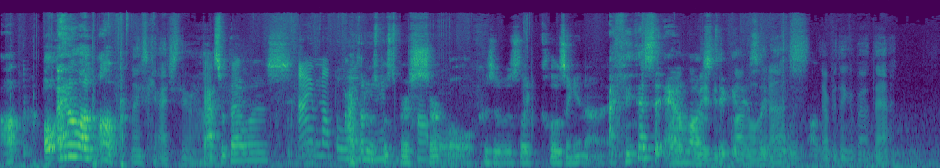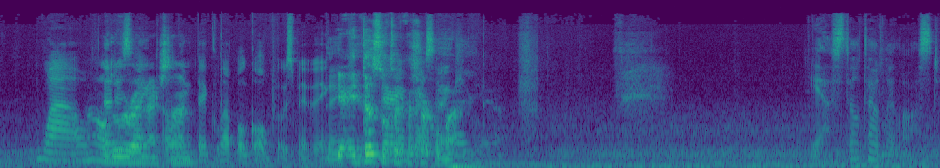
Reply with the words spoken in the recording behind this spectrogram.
Up. Oh, analog up. Nice catch there. Huh? That's what that was. I'm not the one. I thought it was supposed to hit press the circle because it was like closing in on it. I think that's the analog Maybe the stick. and it's pothole like us. Never think about that. Wow, I'll that do is it right like next time. Olympic level goalpost moving. Thank Yeah, you. it does look Very like the circle impressive. button. Thank Yeah. Yeah, still totally lost.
